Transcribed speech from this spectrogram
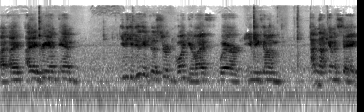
I, I, I agree, and, and you, you do get to a certain point in your life where you become, I'm not going to say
